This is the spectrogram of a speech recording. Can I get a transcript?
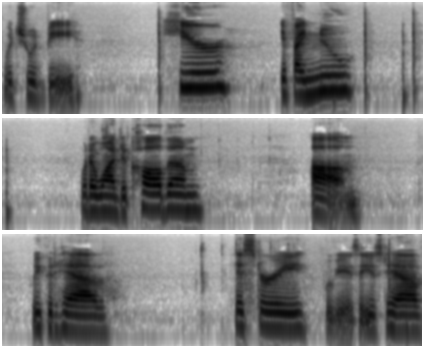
which would be here. If I knew what I wanted to call them, um, we could have history, movies I used to have,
